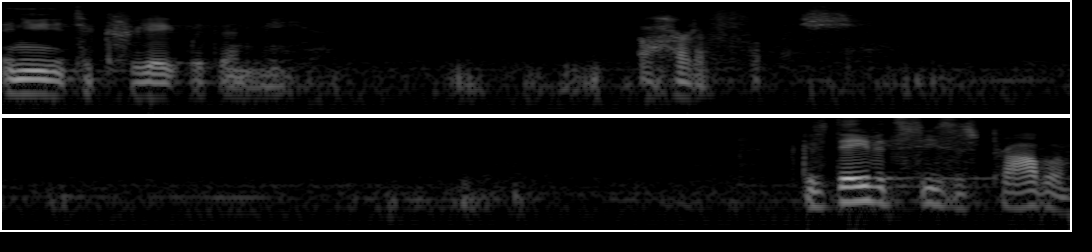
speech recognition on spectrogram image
And you need to create within me a heart of flesh. Because David sees his problem.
